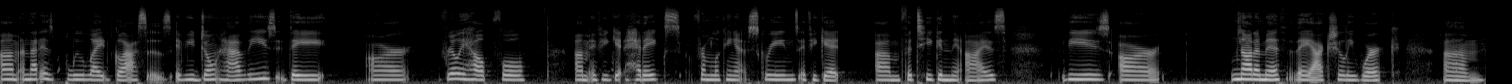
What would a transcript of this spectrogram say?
um, and that is blue light glasses. If you don't have these, they are really helpful um, if you get headaches from looking at screens, if you get um, fatigue in the eyes. These are not a myth, they actually work. Um,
